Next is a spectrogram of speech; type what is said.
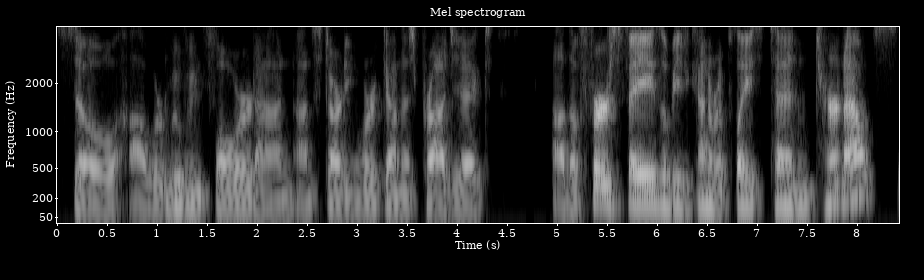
So uh, we're moving forward on, on starting work on this project. Uh, the first phase will be to kind of replace 10 turnouts.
